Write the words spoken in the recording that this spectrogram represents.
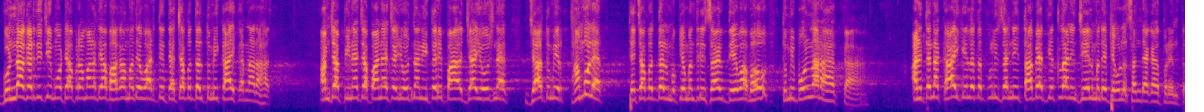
गुंडागर्दीची मोठ्या प्रमाणात या भागामध्ये वाढते त्याच्याबद्दल तुम्ही काय करणार आहात? आमच्या पिण्याच्या पाण्याच्या योजना आणि इतरही पा- ज्या योजना आहेत ज्या तुम्ही थांबवल्यात त्याच्याबद्दल मुख्यमंत्री साहेब देवा भाऊ तुम्ही बोलणार आहात का? आणि त्यांना काय केलं तर पोलिसांनी ताब्यात घेतलं आणि जेलमध्ये ठेवलं संध्याकाळपर्यंत.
